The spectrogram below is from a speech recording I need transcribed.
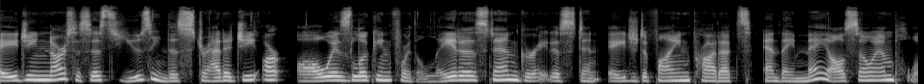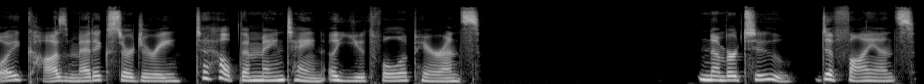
Aging narcissists using this strategy are always looking for the latest and greatest in age defying products, and they may also employ cosmetic surgery to help them maintain a youthful appearance. Number two, defiance.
